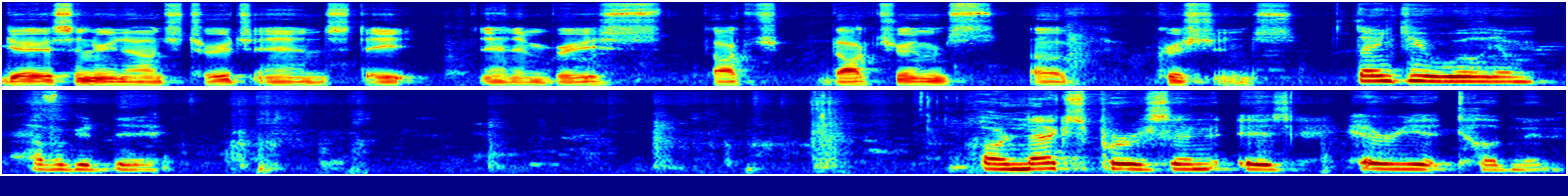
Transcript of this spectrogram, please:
Garrison renounced church and state and embraced doct- doctrines of Christians. Thank you, William. Have a good day. Our next person is Harriet Tubman.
